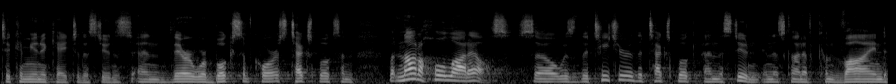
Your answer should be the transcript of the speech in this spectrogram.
to communicate to the students, and there were books, of course, textbooks, and, but not a whole lot else. So it was the teacher, the textbook, and the student in this kind of combined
